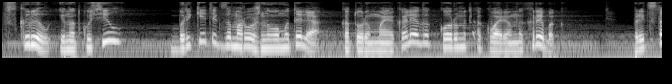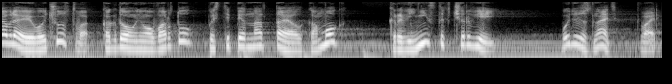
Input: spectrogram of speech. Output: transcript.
вскрыл и надкусил брикетик замороженного мотыля, которым моя коллега кормит аквариумных рыбок. Представляю его чувство, когда у него во рту постепенно оттаял комок кровянистых червей. Будешь знать, тварь.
